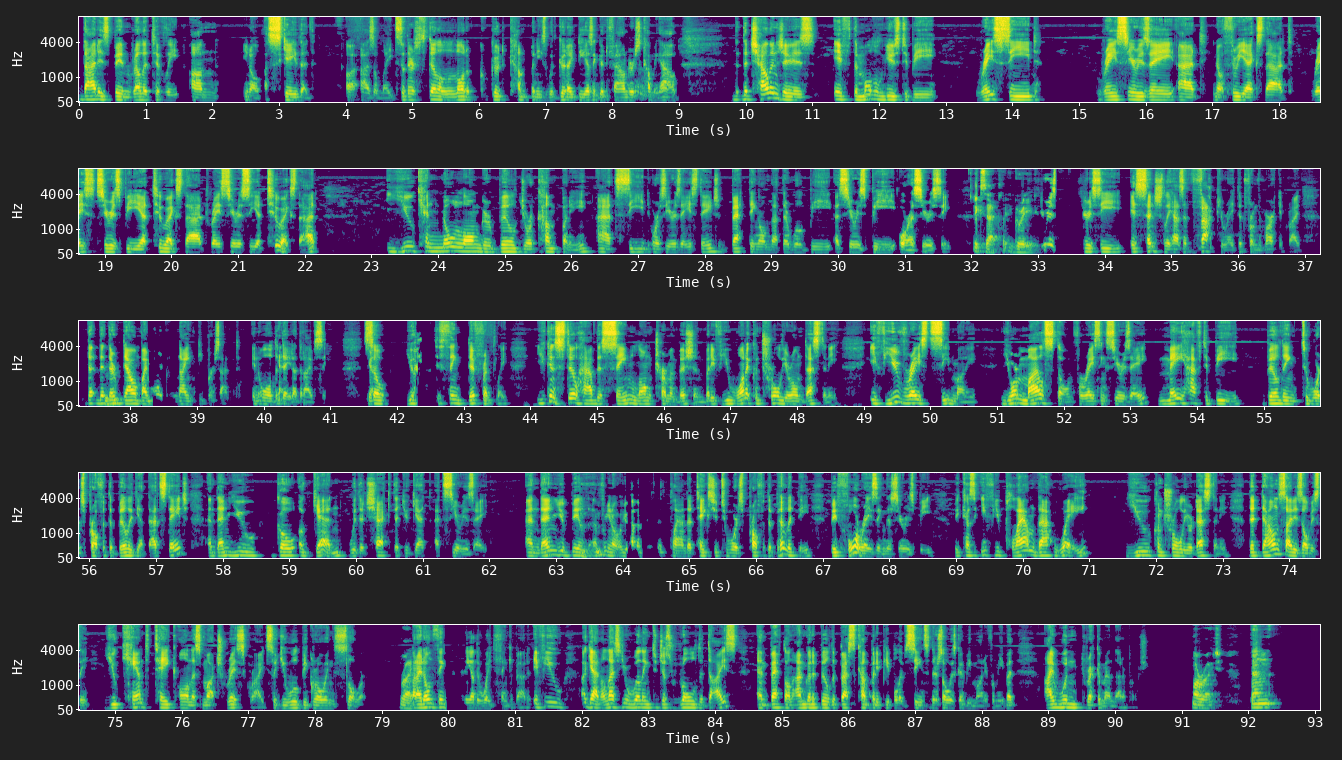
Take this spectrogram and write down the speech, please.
that has been relatively un, you know, scathed uh, as of late. So there's still a lot of good companies with good ideas and good founders coming out. the, the challenge is if the model used to be raise seed, raise Series A at you know three x that, raise Series B at two x that, raise Series C at two x that, you can no longer build your company at seed or Series A stage betting on that there will be a Series B or a Series C. Exactly, agreed. Series, Series C essentially has evaporated from the market, right? They're mm-hmm. down by more than 90% in all the yeah. data that I've seen. So you have to think differently. You can still have the same long term ambition, but if you want to control your own destiny, if you've raised seed money, your milestone for raising Series A may have to be building towards profitability at that stage. And then you go again with a check that you get at Series A. And then you build, mm-hmm. you know, you have a business plan that takes you towards profitability before raising the Series B. Because if you plan that way, you control your destiny. The downside is obviously you can't take on as much risk, right? So you will be growing slower. Right. But I don't think any other way to think about it. If you, again, unless you're willing to just roll the dice and bet on, I'm going to build the best company people have seen, so there's always going to be money for me. But I wouldn't recommend that approach. All right. Then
